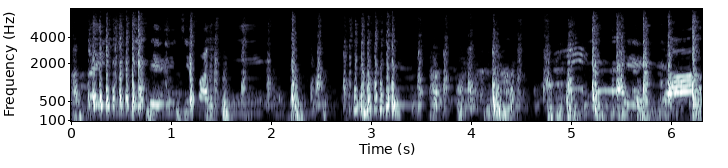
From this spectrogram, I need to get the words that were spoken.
आता देवीची पालखी या.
